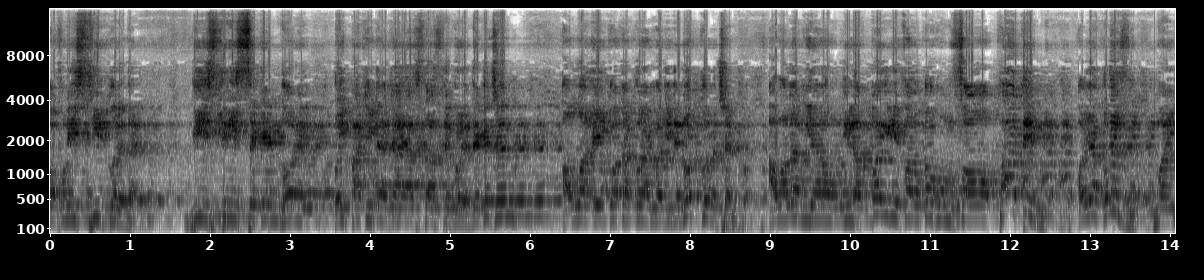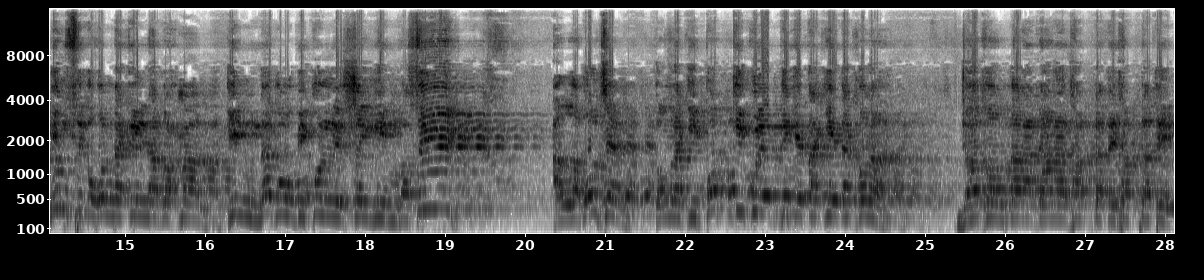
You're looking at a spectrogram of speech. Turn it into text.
কখনো স্থির করে দেয়। বিশ ত্রিশ সেকেন্ড ধরে ওই পাখিটা যায় আস্তে আস্তে করে। দেখেছেন? আল্লাহ এই কথা কোরআন মাজিদে নোট করেছেন। আওয়ালাম ইয়ারাউ ইলা তাইরি ফাওকাহুম সাফাতিন ওয়া ইয়াকরিজ মা ইল্লা ইন্নাহু বিকুল্লি শাইইন বাসীর। আল্লাহ বলছেন, তোমরা কি পক্ষী কুলের দিকে তাকিয়ে দেখো না? যখন তারা ডানা ঝাপটাতে ঝাপটাতে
